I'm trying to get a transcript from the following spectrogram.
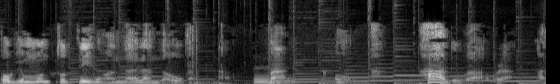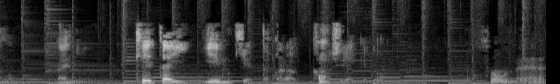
ポケモンとテリーのワンダーランドは多かったな。うん、まあハードが、ほら、あの、何？携帯ゲーム機やったからかもしれんけど、そうね。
